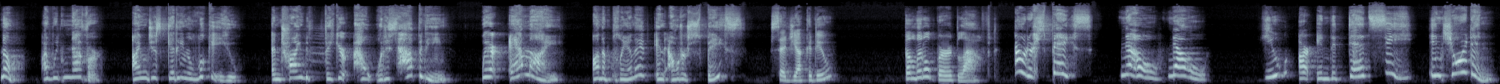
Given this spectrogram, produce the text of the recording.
no, I would never. I'm just getting a look at you and trying to figure out what is happening. Where am I? On a planet in outer space? said Yuckadoo. The little bird laughed. Outer space? No, no. You are in the Dead Sea in Jordan.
